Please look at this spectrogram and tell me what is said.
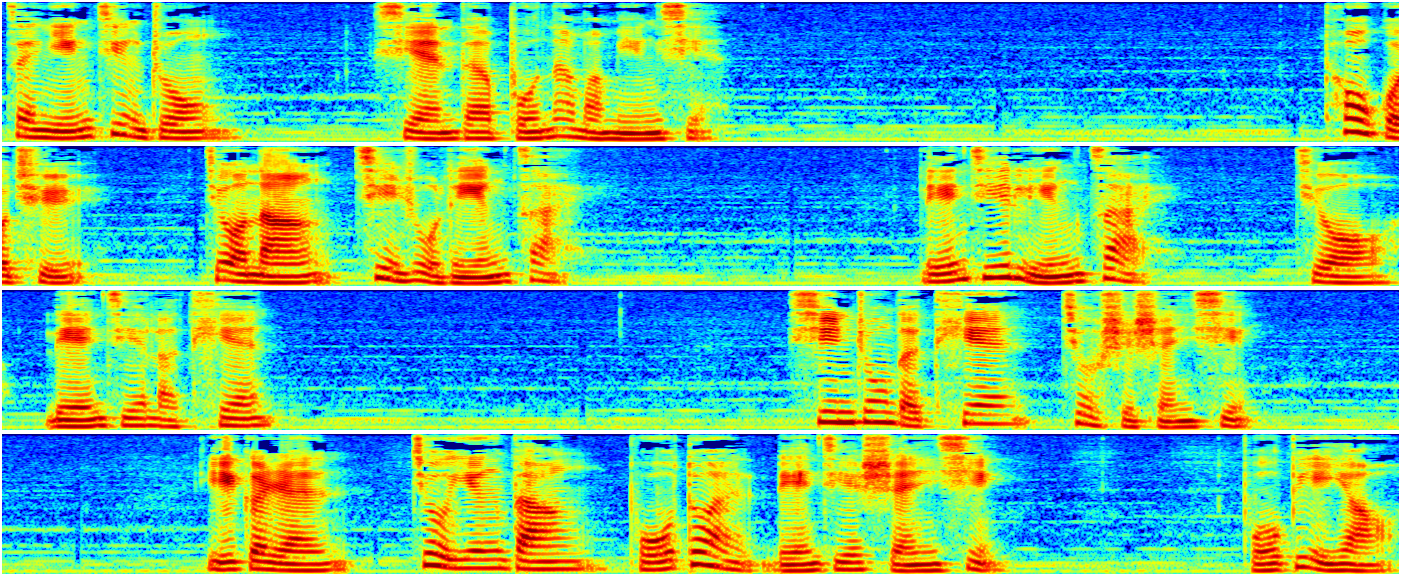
在宁静中显得不那么明显。透过去，就能进入灵在，连接灵在，就连接了天。心中的天就是神性。一个人就应当不断连接神性，不必要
